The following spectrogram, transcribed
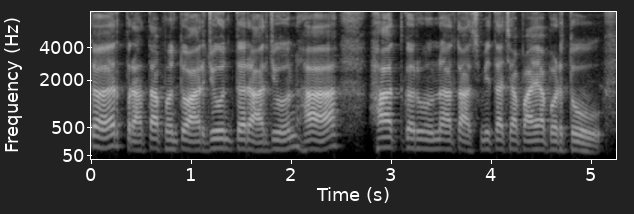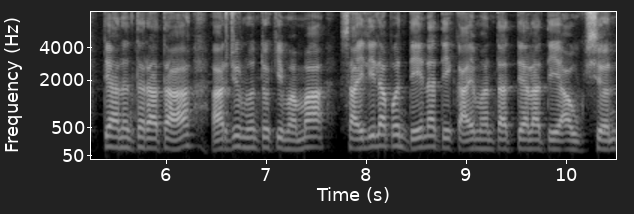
तर प्रताप म्हणतो अर्जुन. तर अर्जुन हा हात करून आता अस्मिताच्या पाया पडतो. त्यानंतर आता अर्जुन म्हणतो की मम्मा सायलीला पण दे ना ते काय म्हणतात त्याला ते औक्षण.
